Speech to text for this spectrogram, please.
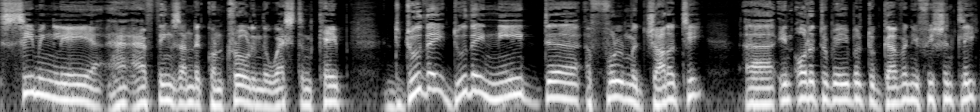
seemingly have things under control in the Western Cape. Do they do they need uh, a full majority uh, in order to be able to govern efficiently,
